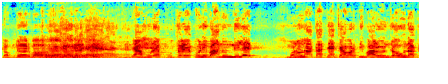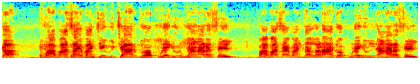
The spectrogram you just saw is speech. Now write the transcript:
डॉक्टर बाबासाहेब त्यामुळे पुतळे कोणी बांधून दिलेत? म्हणून आता त्याच्यावरती भाळून जाऊ नका. बाबासाहेबांचे विचार जो पुढे घेऊन जाणार असेल बाबासाहेबांचा लढा जो पुढे घेऊन जाणार असेल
